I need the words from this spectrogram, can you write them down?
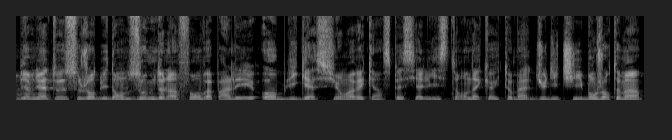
bienvenue à tous. Aujourd'hui dans le Zoom de l'info, on va parler obligations avec un spécialiste. On accueille Thomas Giudici. Bonjour Thomas.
